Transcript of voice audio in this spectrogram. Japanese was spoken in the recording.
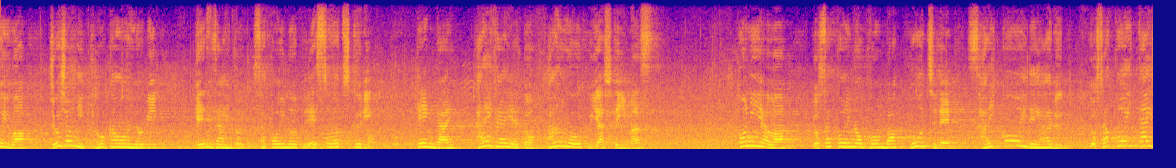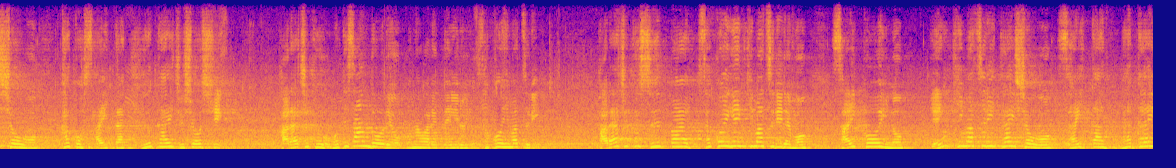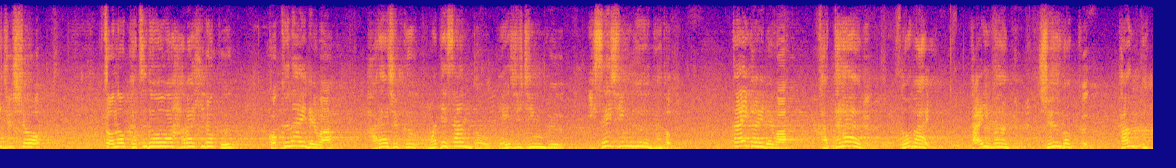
恋は徐々に共感を呼び現在のよさこいのベースを作り県外海外へとファンを増やしています。ホニヤはよさこいの本場高知で最高位であるよさこい大賞を過去最多9回受賞し原宿表参道で行われているよさこい祭り原宿スーパーよさこい元気祭りでも最高位の元気祭り大賞を最多7回受賞。その活動は幅広く国内では原宿表参道明治神宮伊勢神宮など海外ではカタールドバイ台湾中国韓国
